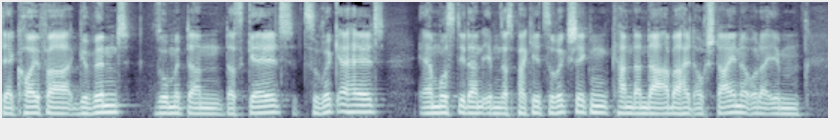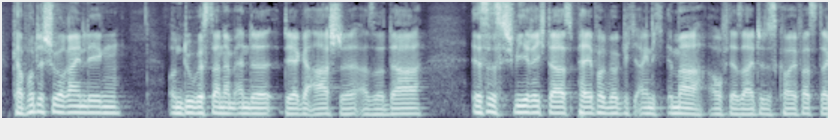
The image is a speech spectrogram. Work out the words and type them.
der Käufer gewinnt, somit dann das Geld zurückerhält. Er muss dir dann eben das Paket zurückschicken, kann dann da aber halt auch Steine oder eben kaputte Schuhe reinlegen und du bist dann am Ende der Gearschte. Also da ist es schwierig, da ist PayPal wirklich eigentlich immer auf der Seite des Käufers. Da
